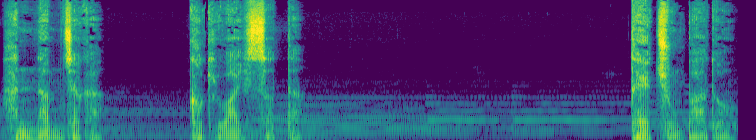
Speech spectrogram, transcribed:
한 남자가 거기 와 있었다. 대충 봐도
